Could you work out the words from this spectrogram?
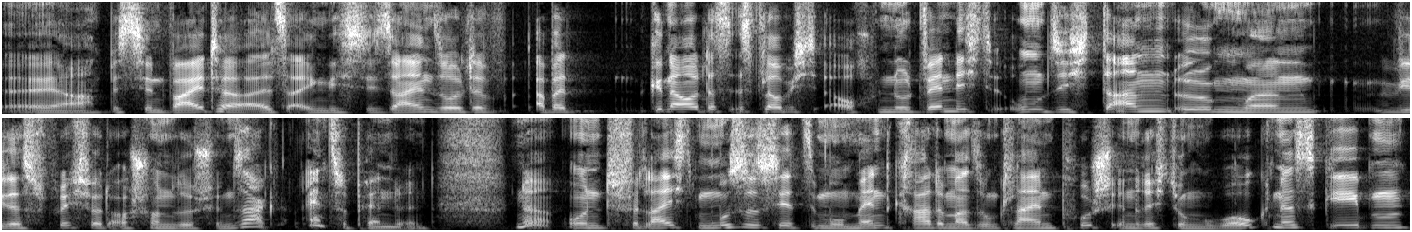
äh, ja, ein bisschen weiter, als eigentlich sie sein sollte. Aber genau das ist, glaube ich, auch notwendig, um sich dann irgendwann, wie das Sprichwort auch schon so schön sagt, einzupendeln. Ne? Und vielleicht muss es jetzt im Moment gerade mal so einen kleinen Push in Richtung Wokeness geben,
